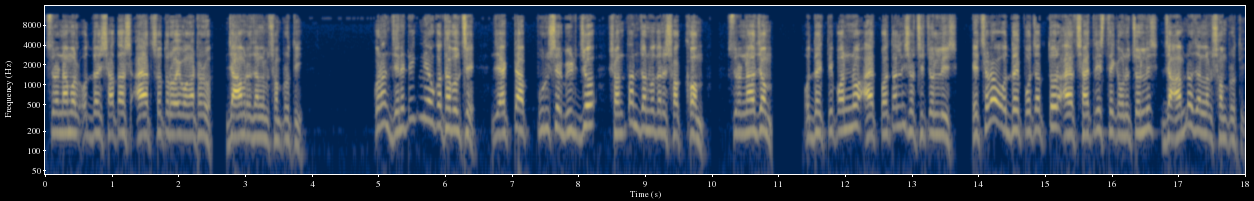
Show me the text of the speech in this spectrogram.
সুরা নামল অধ্যায় সাতাশ, আয়াত সতেরো এবং আঠারো, যা আমরা জানলাম সম্প্রতি। কোরআন জেনেটিক নিয়েও কথা বলছে যে একটা পুরুষের বীর্য সন্তান জন্মদানে সক্ষম। সুরা নাজম, অধ্যায় তিপান্ন, আয়াত পঁয়তাল্লিশ ও ছেচল্লিশ। এছাড়াও অধ্যায় পঁচাত্তর, আয়াত সাঁত্রিশ থেকে উনচল্লিশ, যা আমরা জানলাম সম্প্রতি।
